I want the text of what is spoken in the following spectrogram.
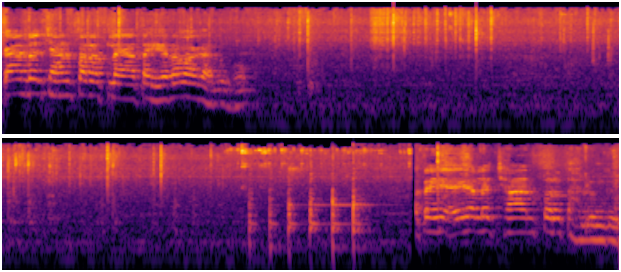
कांदा छान परतलाय आता हे रवा घालू. आता हे- याला छान परत हलवून घेऊ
